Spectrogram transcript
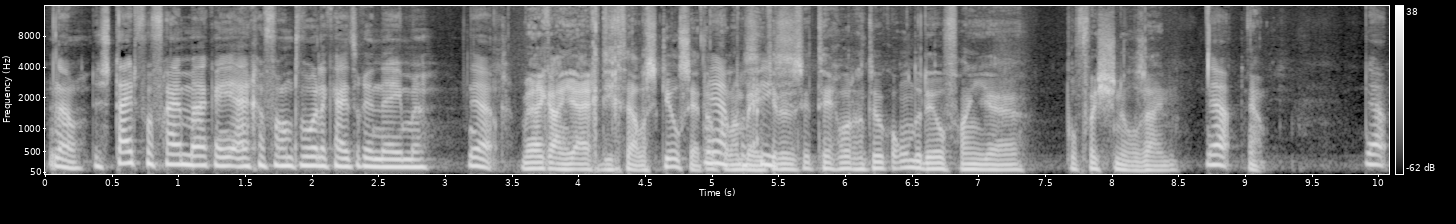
Nou, dus tijd voor vrijmaken en je eigen verantwoordelijkheid erin nemen. Ja. Werk aan je eigen digitale skillset ook ja, wel een precies. beetje. Dat is tegenwoordig natuurlijk een onderdeel van je professional zijn. Ja. Ja. ja.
